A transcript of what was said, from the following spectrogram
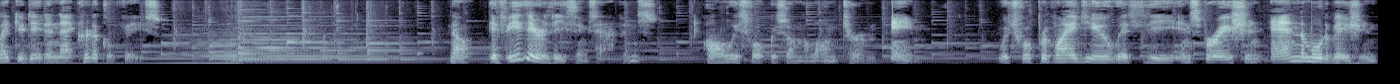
like you did in that critical phase. Now, if either of these things happens, always focus on the long term aim, which will provide you with the inspiration and the motivation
